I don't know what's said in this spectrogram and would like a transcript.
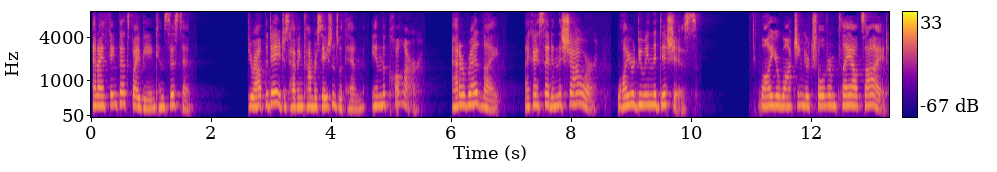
And I think that's by being consistent throughout the day, just having conversations with Him in the car, at a red light, like I said, in the shower, while you're doing the dishes, while you're watching your children play outside.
